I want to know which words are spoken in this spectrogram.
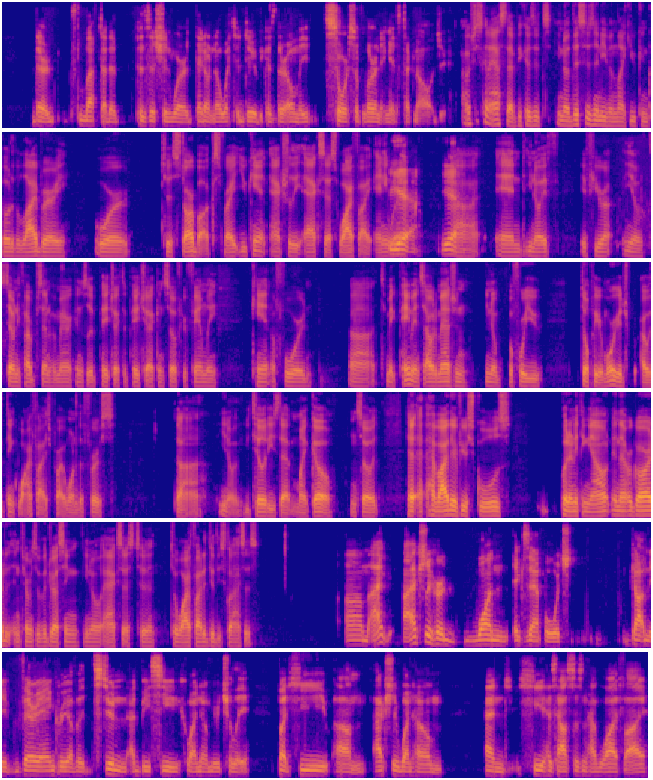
they're left at a position where they don't know what to do because their only source of learning is technology. I was just going to ask that because it's you know this isn't even like you can go to the library or to Starbucks, right? You can't actually access Wi-Fi anywhere. Yeah, yeah. Uh, and you know if if you're you know 75% of Americans live paycheck to paycheck, and so if your family can't afford uh, to make payments, I would imagine you know before you don't pay your mortgage, I would think Wi-Fi is probably one of the first uh, you know utilities that might go. And so, it, have either of your schools put anything out in that regard in terms of addressing you know access to to Wi-Fi to do these classes? Um, I I actually heard one example which got me very angry of a student at BC who I know mutually, but he um, actually went home and he his house doesn't have Wi-Fi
